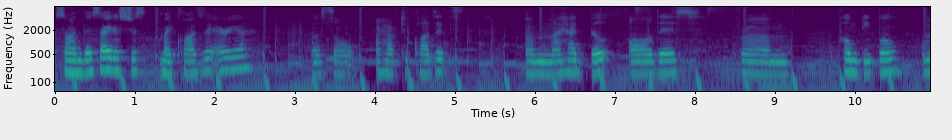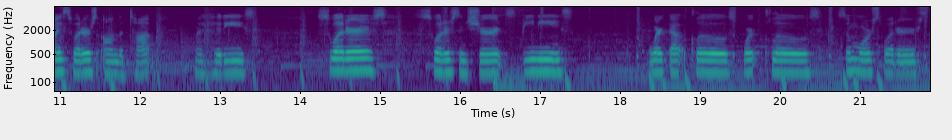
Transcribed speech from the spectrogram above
So on this side it's just my closet area. So I have two closets. Um, I had built all this from Home Depot. All my sweaters on the top my hoodies sweaters sweaters and shirts beanies workout clothes work clothes some more sweaters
